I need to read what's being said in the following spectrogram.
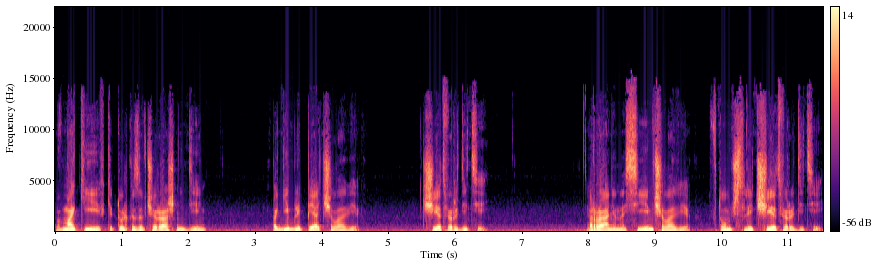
В Макеевке только за вчерашний день погибли пять человек, четверо детей. Ранено семь человек, в том числе четверо детей.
